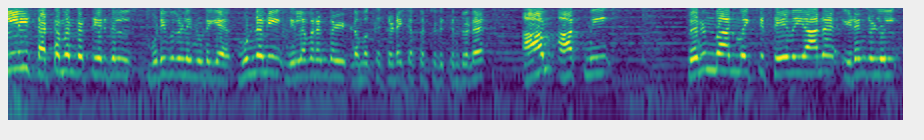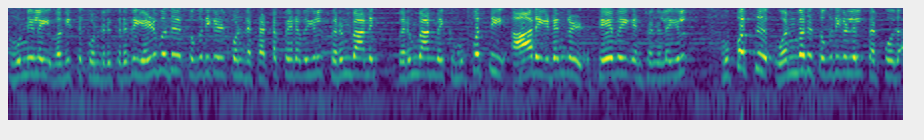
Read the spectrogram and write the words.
டெல்லி சட்டமன்ற தேர்தல் முடிவுகளினுடைய முன்னணி நிலவரங்கள் நமக்கு கிடைக்கப்பெற்றிருக்கின்றன. ஆம் ஆத்மி பெரும்பான்மைக்கு தேவையான இடங்களில் முன்னிலை வகித்துக் கொண்டிருக்கிறது. எழுபது தொகுதிகள் கொண்ட சட்டப்பேரவையில் பெரும்பான்மை பெரும்பான்மைக்கு முப்பத்தி ஆறு இடங்கள் தேவை என்ற நிலையில் முப்பத்து ஒன்பது தொகுதிகளில் தற்போது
